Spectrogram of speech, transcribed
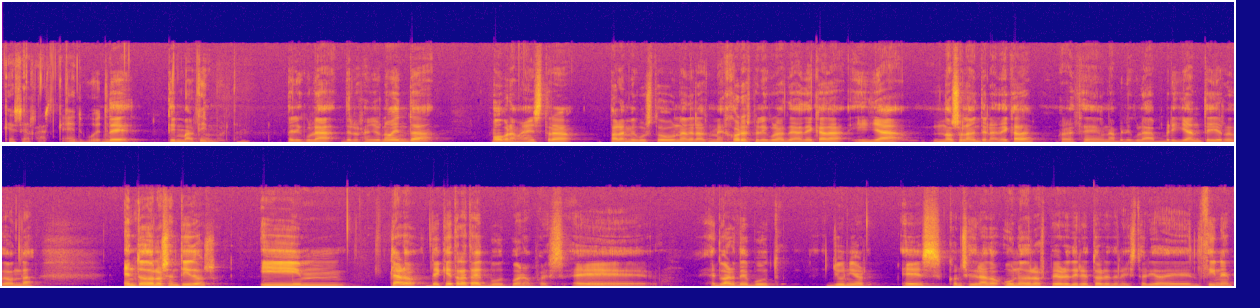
Que se rasque. Ed Wood. de Tim Burton. Tim Burton. Película de los años 90, obra maestra. Para mi gusto, una de las mejores películas de la década y ya no solamente la década, parece una película brillante y redonda en todos los sentidos. Y mm, claro, ¿de qué trata Ed Wood? Bueno, pues eh, Edward Ed Wood Jr. es considerado uno de los peores directores de la historia del cine,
